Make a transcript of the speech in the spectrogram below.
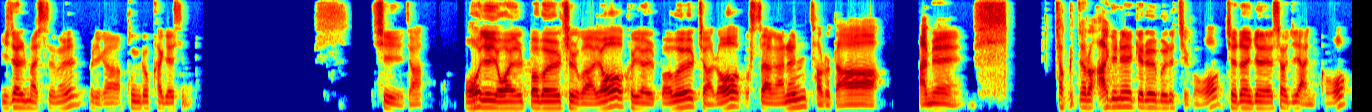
이 절 말씀을 우리가 봉독하겠습니다. 시작. 오직 여호와 율법을 즐거하여 그 율법을 저로 묵상하는 자로다. 아멘. 적극적으로 악인의 길을 물리치고 죄의 길에 서지 않고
